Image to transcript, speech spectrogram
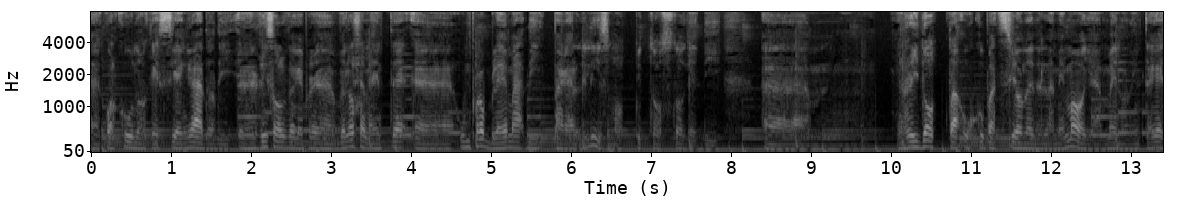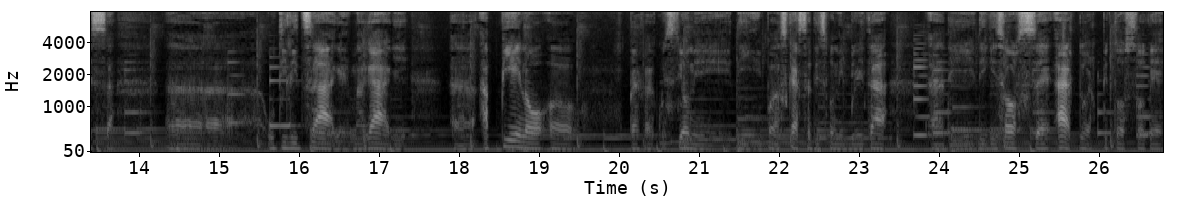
eh, qualcuno che sia in grado di eh, risolvere pre- velocemente eh, un problema di parallelismo piuttosto che di ehm, ridotta occupazione della memoria. A me non interessa eh, utilizzare magari eh, appieno per questioni di scarsa disponibilità di, di risorse hardware piuttosto che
